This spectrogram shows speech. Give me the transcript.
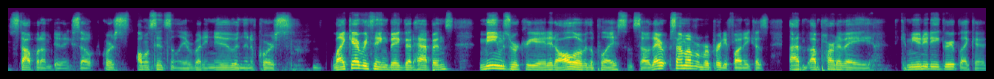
stop what I'm doing. So, of course, almost instantly everybody knew. And then, of course, like everything big that happens, memes were created all over the place. And so, there, some of them were pretty funny because I'm, I'm part of a community group, like a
